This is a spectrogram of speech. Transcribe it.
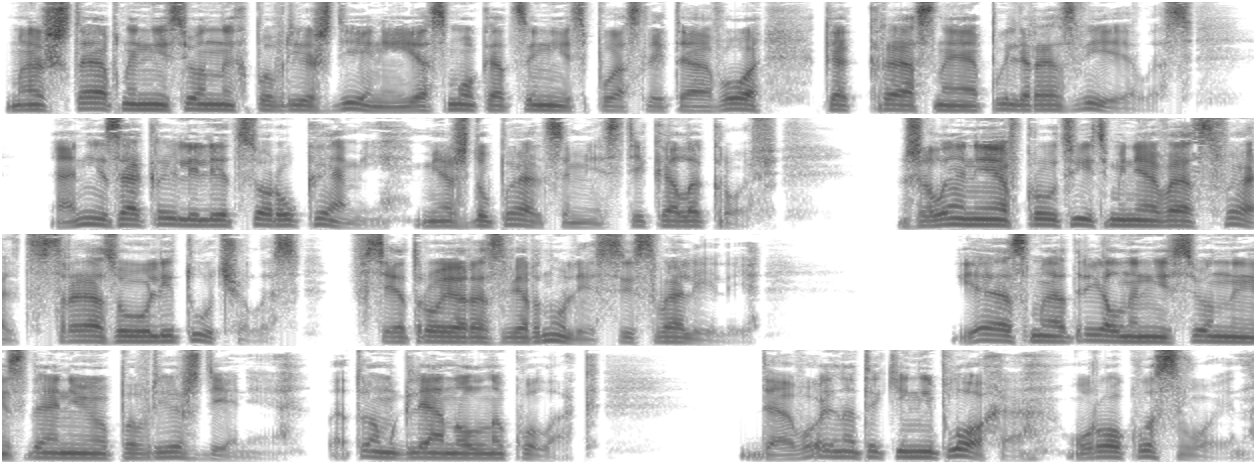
Масштаб нанесенных повреждений я смог оценить после того, как красная пыль развеялась — они закрыли лицо руками, между пальцами стекала кровь. Желание вкрутить меня в асфальт сразу улетучилось. Все трое развернулись и свалили. Я осмотрел нанесенные зданию повреждения, потом глянул на кулак. Довольно-таки неплохо, урок усвоен.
